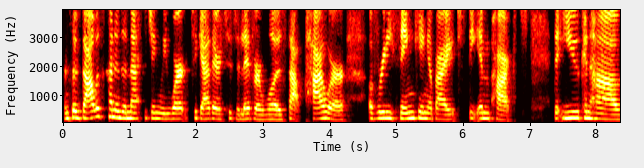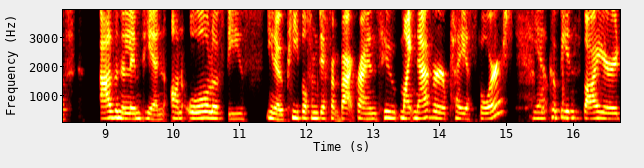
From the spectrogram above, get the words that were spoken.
And so that was kind of the messaging we worked together to deliver was that power of really thinking about the impact that you can have as an Olympian on all of these, you know, people from different backgrounds who might never play a sport, yeah. could be inspired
